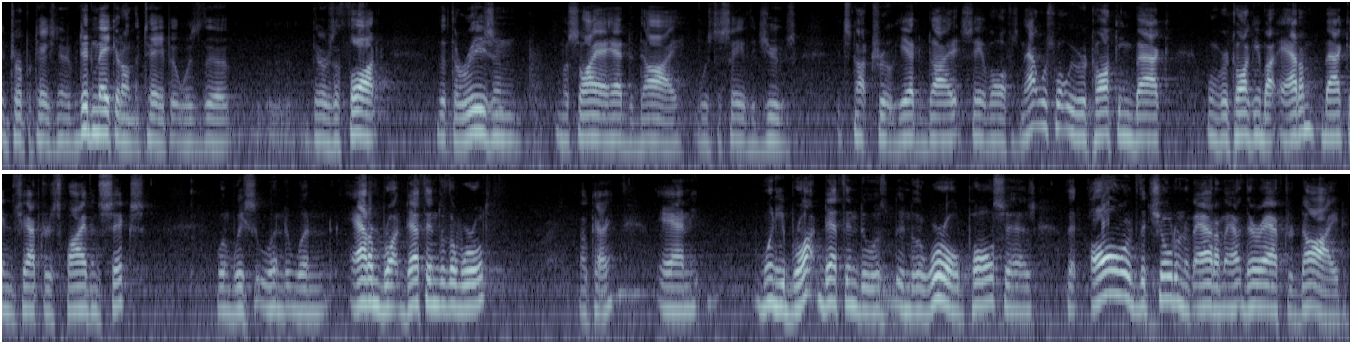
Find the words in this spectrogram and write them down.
interpretation. It didn't make it on the tape. It was the, there was a thought that the reason Messiah had to die was to save the Jews. It's not true. He had to die to save all of us. And that was what we were talking back when we were talking about Adam back in chapters 5 and 6, when, we, when, when Adam brought death into the world. Okay? And when he brought death into, his, into the world, Paul says that all of the children of Adam thereafter died,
